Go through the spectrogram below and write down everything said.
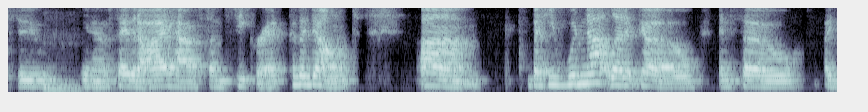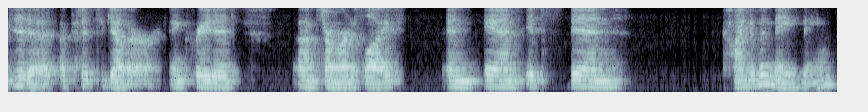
to, mm-hmm. you know, say that I have some secret? Because I don't. Um, but he would not let it go. And so I did it. I put it together and created um, Strong Artist Life, and and it's been kind of amazing.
